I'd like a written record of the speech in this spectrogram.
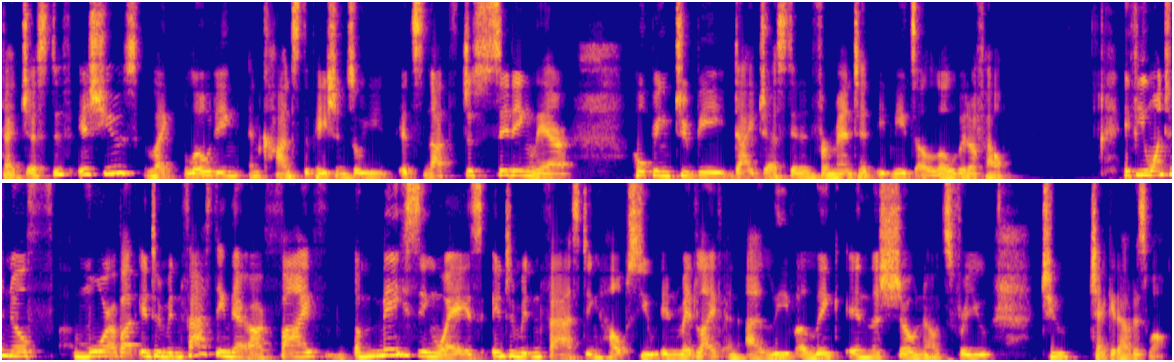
digestive issues like bloating and constipation. So you, it's not just sitting there hoping to be digested and fermented. It needs a little bit of help. If you want to know f- more about intermittent fasting, there are five amazing ways intermittent fasting helps you in midlife, and I'll leave a link in the show notes for you to check it out as well.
